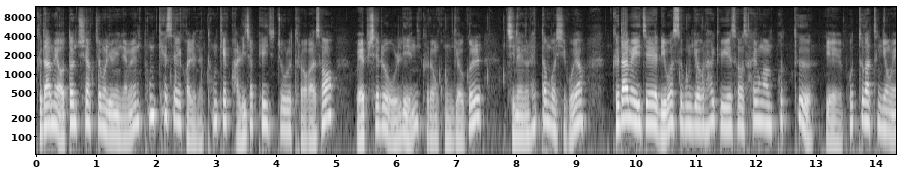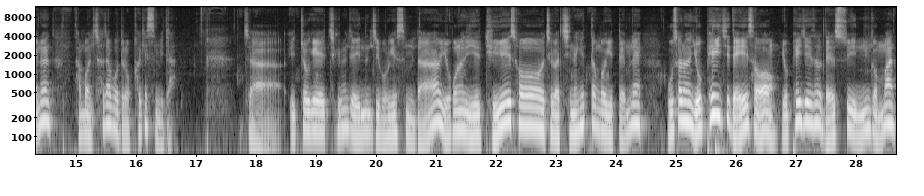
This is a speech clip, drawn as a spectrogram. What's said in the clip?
그 다음에 어떤 취약점을 이용했냐면 통캣에 관련된 Tomcat 관리자 페이지 쪽으로 들어가서 webshell을 올린 그런 공격을 진행을 했던 것이고요. 그 다음에 이제 reverse 공격을 하기 위해서 사용한 포트, 예, 포트 같은 경우에는 한번 찾아보도록 하겠습니다. 자, 이쪽에 지금 현재 있는지 모르겠습니다. 요거는 이제 뒤에서 제가 진행했던 거기 때문에 우선은 요 페이지 내에서 요 페이지에서 낼 수 있는 것만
